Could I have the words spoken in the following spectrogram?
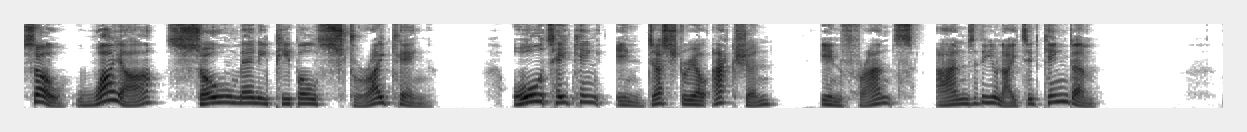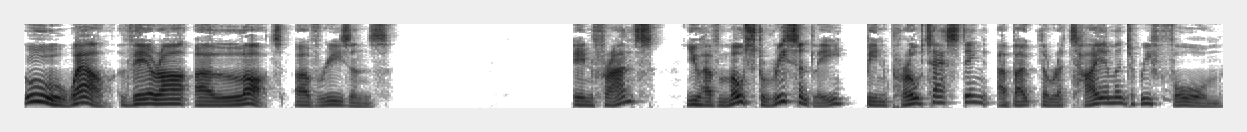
So, why are so many people striking or taking industrial action in France and the United Kingdom? Ooh, well, there are a lot of reasons. In France, you have most recently been protesting about the retirement reform.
